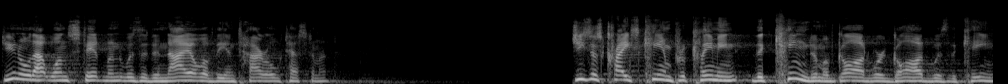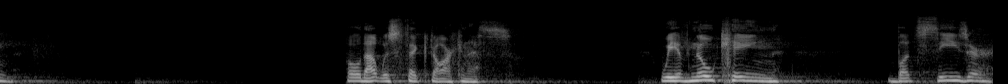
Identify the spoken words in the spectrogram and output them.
Do you know that one statement was a denial of the entire Old Testament? Jesus Christ came proclaiming the kingdom of God where God was the king. Oh, that was thick darkness. We have no king but Caesar.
